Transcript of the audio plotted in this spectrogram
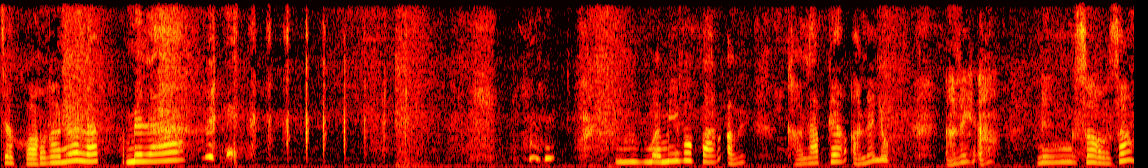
เจ้าของเขาน่ารักเมล่ามามีป้าปักเอาไว้เขารับแล้วเอาเลยลูกเอาเลยเอาหนึ่งสองสาม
